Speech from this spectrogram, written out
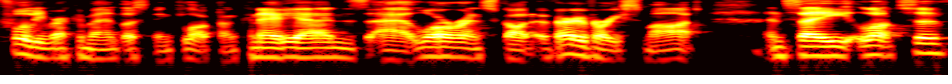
fully recommend listening to Locked on Canadiens. Uh, Laura and Scott are very, very smart and say lots of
